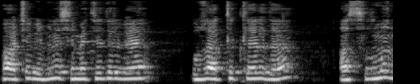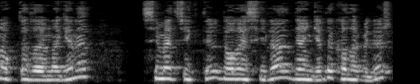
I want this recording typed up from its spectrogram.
parça birbirine simetridir ve uzaklıkları da asılma noktalarına gene simetriktir. Dolayısıyla dengede kalabilir.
